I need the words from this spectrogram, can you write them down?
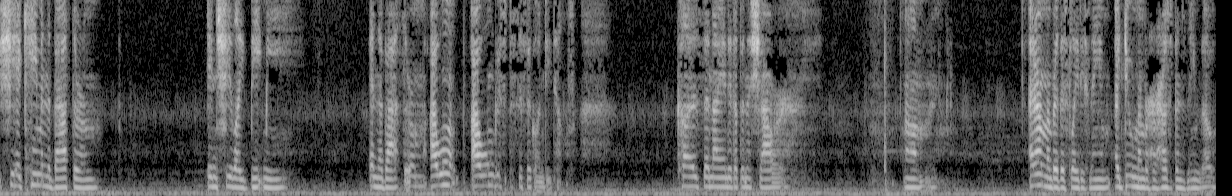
she had came in the bathroom and she like beat me in the bathroom. I won't I won't get specific on details. Cause then I ended up in the shower. Um I don't remember this lady's name. I do remember her husband's name though.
